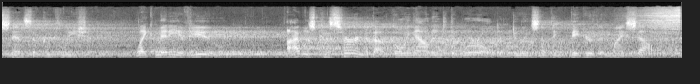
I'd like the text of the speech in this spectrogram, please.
Sense of completion. Like many of you, I was concerned about going out into the world and doing something bigger than myself.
